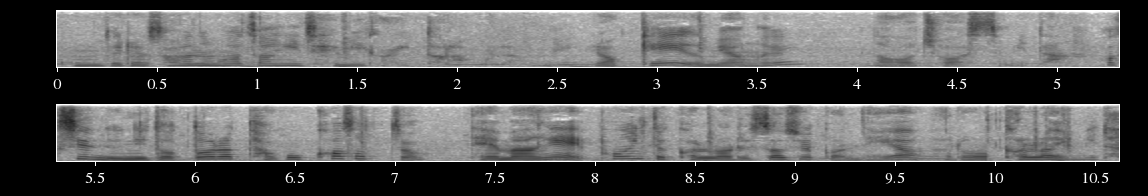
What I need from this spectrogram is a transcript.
공들여서 하는 화장이 재미가 있더라고요. 이렇게 음영을 넣어주었습니다. 확실히 눈이 더 또렷하고 커졌죠? 대망의 포인트 컬러를 써줄 건데요. 바로 이 컬러입니다.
